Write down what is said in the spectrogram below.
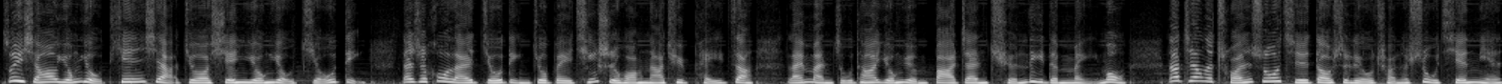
所以，想要拥有天下，就要先拥有九鼎。但是后来，九鼎就被秦始皇拿去陪葬，来满足他永远霸占权力的美梦。那这样的传说其实倒是流传了数千年，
